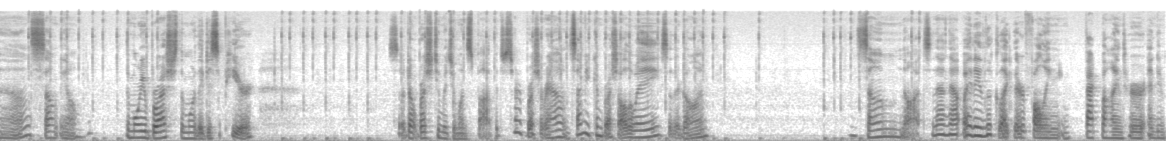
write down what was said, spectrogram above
And some, you know, the more you brush, the more they disappear. So don't brush too much in one spot, but just sort of brush around. And some you can brush all the way so they're gone. And some not. So then that way they look like they're falling back behind her and in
